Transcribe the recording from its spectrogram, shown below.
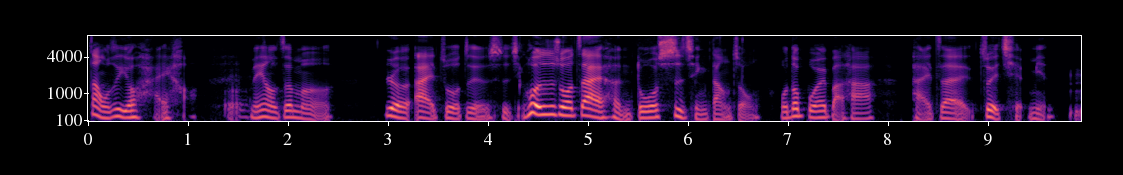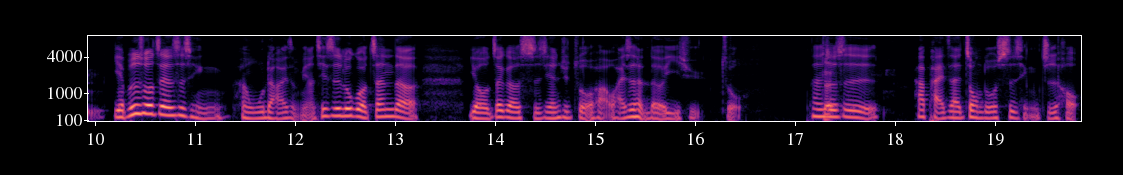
但我自己又还好，嗯没有这么热爱做这件事情，或者是说在很多事情当中，我都不会把它排在最前面。嗯，也不是说这件事情很无聊还是怎么样。其实如果真的有这个时间去做的话，我还是很乐意去做。但是就是它排在众多事情之后。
